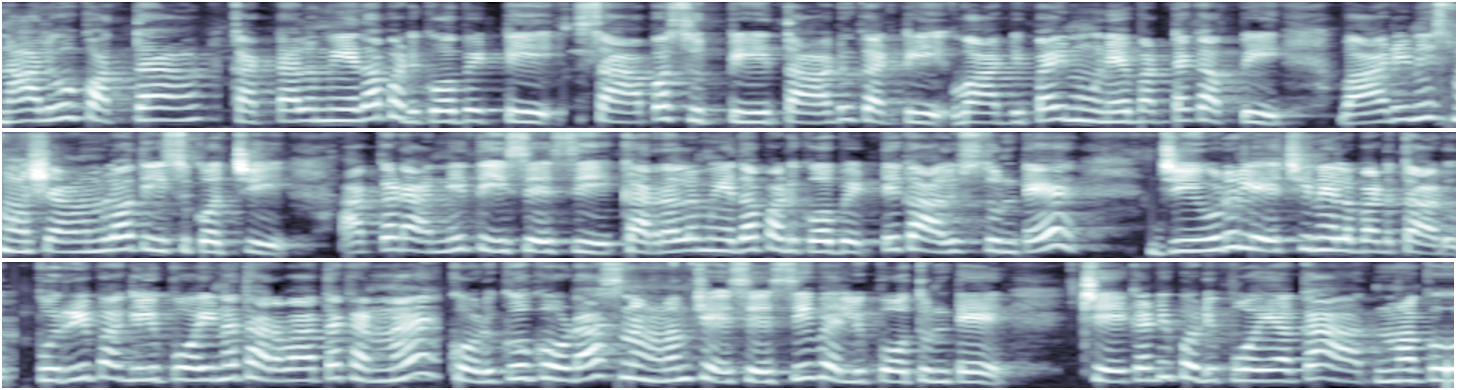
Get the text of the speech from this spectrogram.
నాలుగు కొత్త కట్టల మీద పడుకోబెట్టి సాప సుట్టి తాడు కట్టి వాటిపై నూనె బట్ట కప్పి వాడిని శ్మశానంలో తీసుకొచ్చి అక్కడ అన్ని తీసేసి కర్రల మీద పడుకోబెట్టి కాలుస్తుంటే జీవుడు లేచి నిలబడతాడు. పుర్రి పగిలిపోయిన తర్వాత కన్నా కొడుకు కూడా స్నానం చేసేసి వెళ్ళిపోతుంటే చీకటి పడిపోయాక ఆత్మకు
